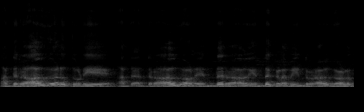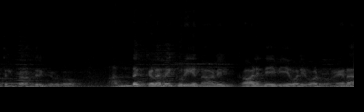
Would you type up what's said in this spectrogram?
அந்த ராகு காலத்துடைய அந்த அந்த ராகு காலம் எந்த ராகு எந்த கிழமையின் ராகு காலத்தில் பிறந்திருக்கிறதோ அந்த கிழமைக்குரிய நாளில் காளி தேவியை வழிபாடு ஏன்னா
